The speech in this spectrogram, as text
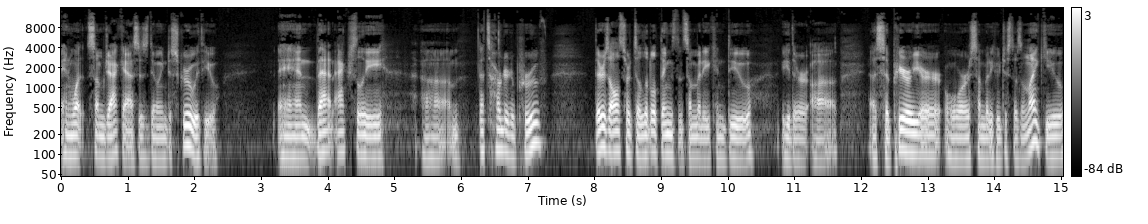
and what some jackass is doing to screw with you and that actually um, that's harder to prove. There's all sorts of little things that somebody can do, either uh, a superior or somebody who just doesn't like you,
